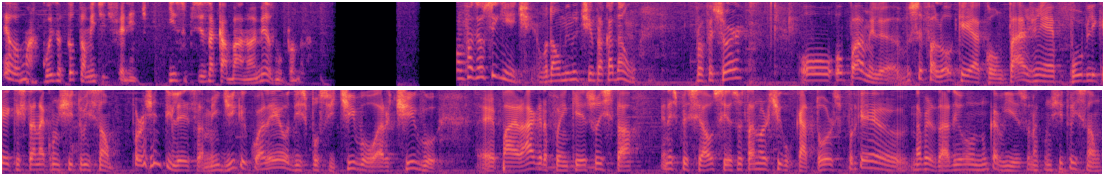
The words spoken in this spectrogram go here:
é uma coisa totalmente diferente. Isso precisa acabar, não é mesmo, Pâmela? Vamos fazer o seguinte, eu vou dar um minutinho para cada um. Professor, Ô, ô Pamela, você falou que a contagem é pública e que está na Constituição. Por gentileza, me indique qual é o dispositivo, o artigo, é, parágrafo em que isso está em especial se isso está no artigo 14, porque, na verdade, eu nunca vi isso na Constituição,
